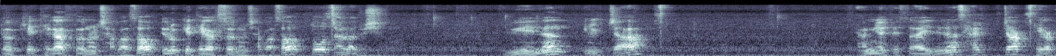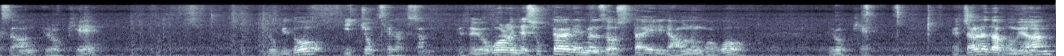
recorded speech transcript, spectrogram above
이렇게 대각선을 잡아서 이렇게 대각선을 잡아서 또 잘라주시고 위에는 일자 양옆에 사이드는 살짝 대각선 이렇게. 여기도 이쪽 대각선. 그래서 요거는 이제 숙달되면서 스타일이 나오는 거고 이렇게. 자르다 보면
